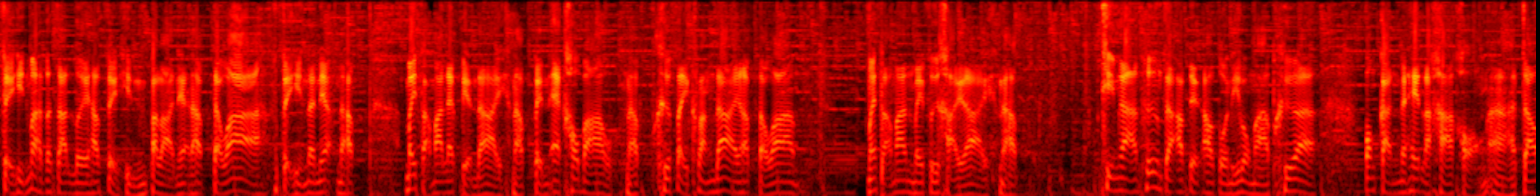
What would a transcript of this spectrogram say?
เศษหินมหัศจรรย์เลยครับ เศษหินประหลาดเนี่ยนะครับ แต่ว่าเศษหินอันเนี้ยนะครับ ไม่สามารถแลกเปลี่ยนได้นะครับ เป็นแอคเข้าบาวนะครับ คือใส่ครั้งได้นะครับ แต่ว่าไม่สามารถไม่ซื้อขายได้นะครับ ทีมงานเพิ่งจะอัปเดตเอาตัวนี้ลงมาเพื่อป้องกันไม่ให้ราคาของอเจ้า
